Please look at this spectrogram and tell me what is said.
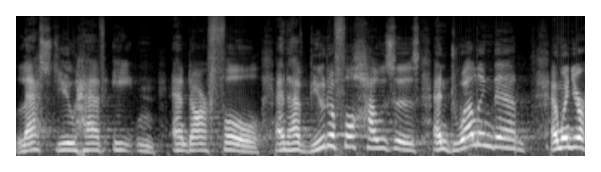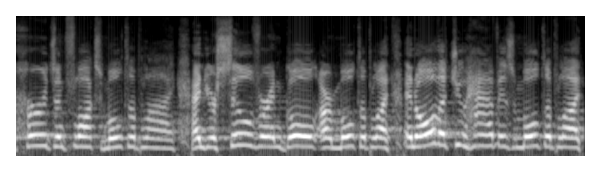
lest you have eaten and are full, and have beautiful houses and dwelling them. And when your herds and flocks multiply, and your silver and gold are multiplied, and all that you have is multiplied,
